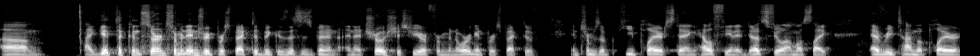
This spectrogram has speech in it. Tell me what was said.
Um, I get the concerns from an injury perspective because this has been an, an, atrocious year from an Oregon perspective in terms of key players staying healthy. And it does feel almost like every time a player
